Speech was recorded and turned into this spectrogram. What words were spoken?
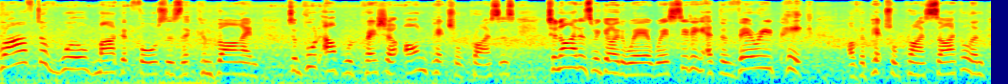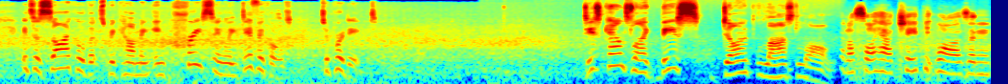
raft of world market forces that combine to put upward pressure on petrol prices. Tonight, as we go to air, we're sitting at the very peak of the petrol price cycle, and it's a cycle that's becoming increasingly difficult to predict. Discounts like this don't last long. And I saw how cheap it was, and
